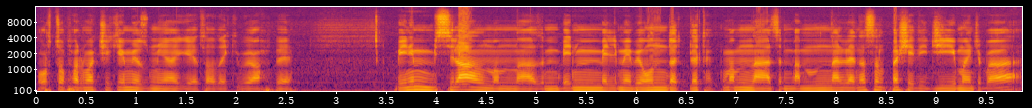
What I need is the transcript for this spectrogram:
Orta parmak çekemiyoruz mu ya GTA'daki bir ah be. Benim bir silah almam lazım. Benim elime bir 14'lü takmam lazım. Ben bunlarla nasıl baş edeceğim acaba?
